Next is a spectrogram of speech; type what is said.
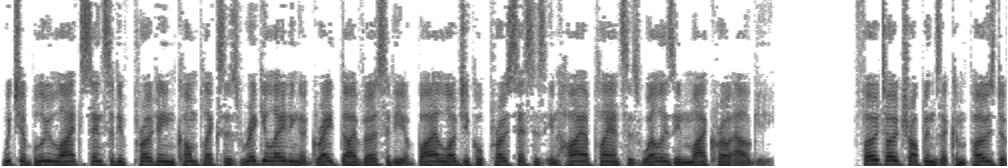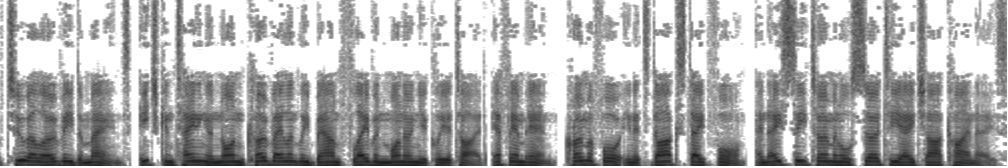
which are blue light-sensitive protein complexes regulating a great diversity of biological processes in higher plants as well as in microalgae. Phototropins are composed of two LOV domains, each containing a non-covalently bound flavin mononucleotide FMN chromophore in its dark state form, and a C-terminal Ser-Thr kinase.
